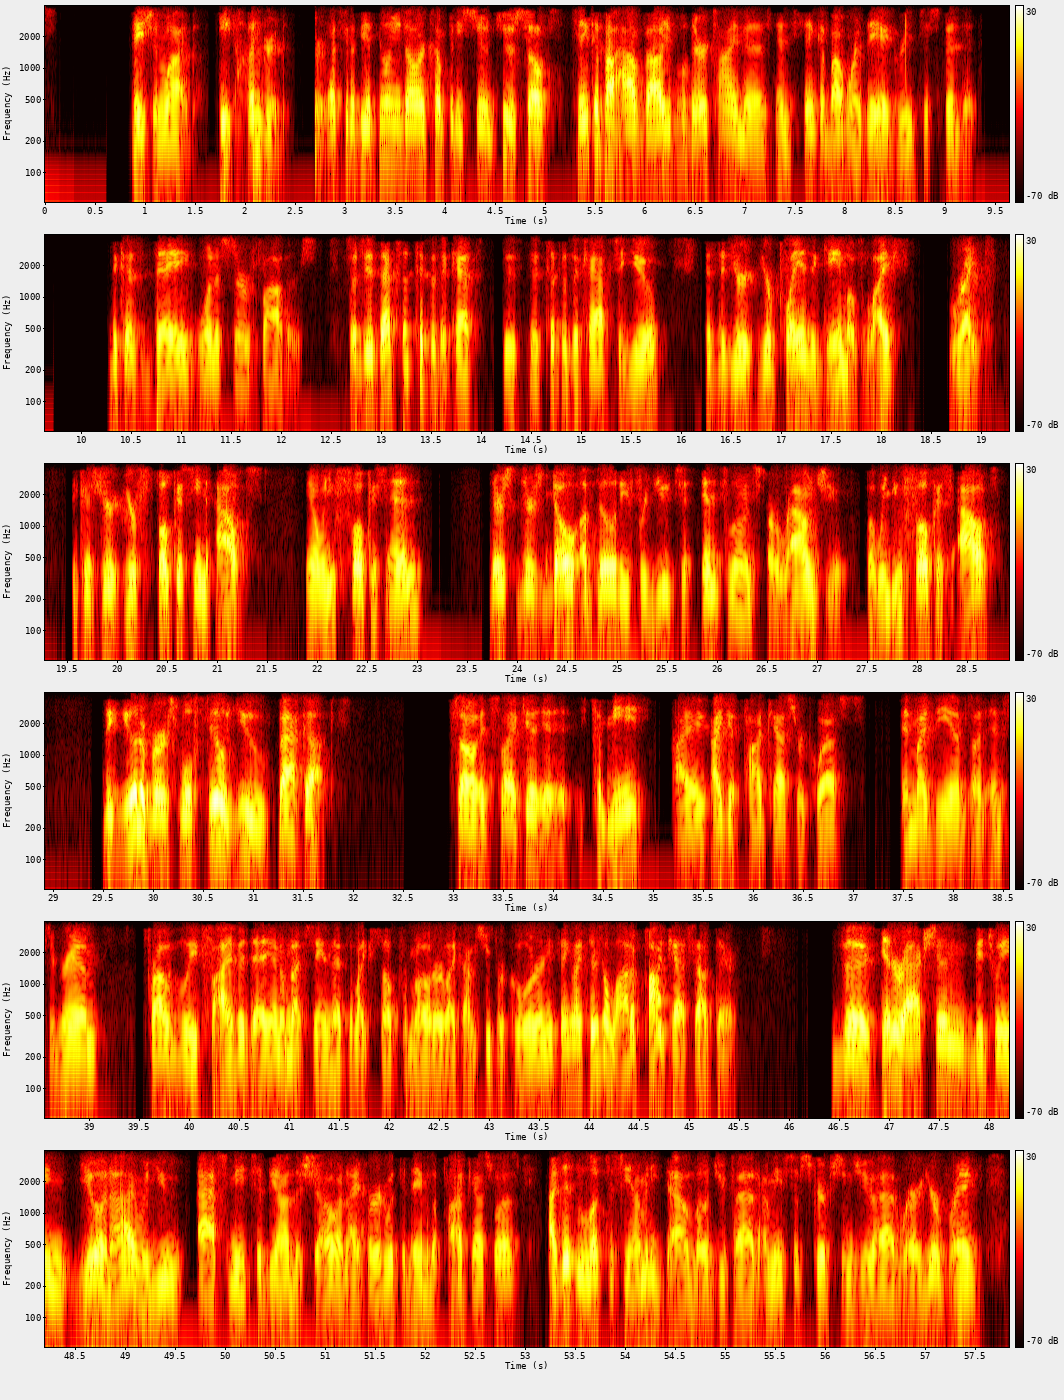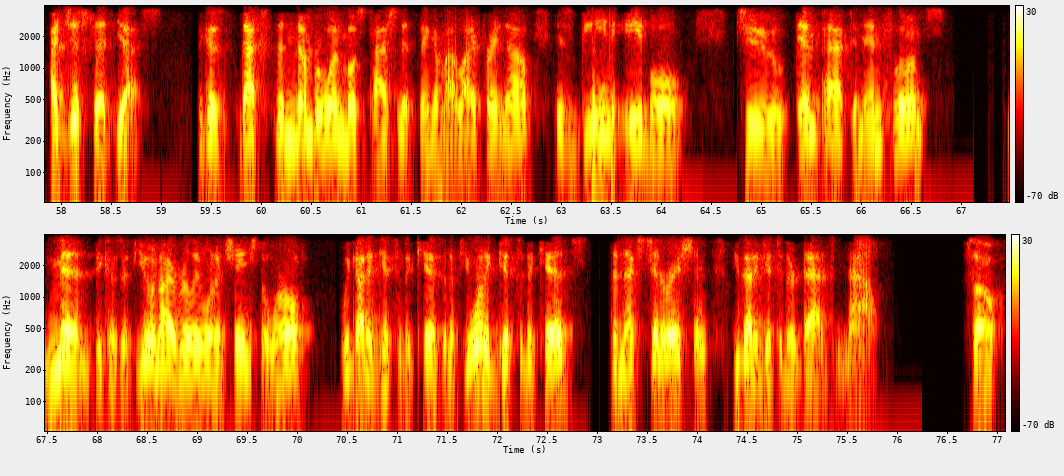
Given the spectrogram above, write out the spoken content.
nationwide. Eight hundred. That's going to be a billion dollar company soon too. So think about how valuable their time is and think about where they agreed to spend it because they want to serve fathers. So dude, that's the tip of the cap. The, the tip of the cap to you is that you're you're playing the game of life right because you're you're focusing out You know, when you focus in, there's there's no ability for you to influence around you. But when you focus out, the universe will fill you back up. So it's like it, it, to me, I I get podcast requests in my DMs on Instagram, probably five a day, and I'm not saying that to like self promote or like I'm super cool or anything. Like there's a lot of podcasts out there. The interaction between you and I when you asked me to be on the show and I heard what the name of the podcast was, I didn't look to see how many downloads you've had, how many subscriptions you had, where you're ranked. I just said yes because that's the number one most passionate thing in my life right now is being able to impact and influence men because if you and I really want to change the world, we got to get to the kids. And if you want to get to the kids, the next generation, you got to get to their dads now. So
